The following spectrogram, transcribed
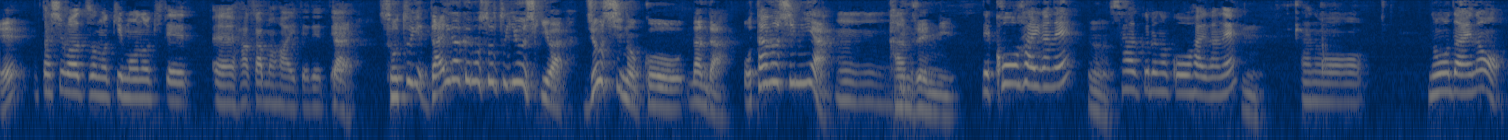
え？私はその着物着て、えー袴履いて出だて。卒業、大学の卒業式は女子のこう、なんだ、お楽しみやうん。うん。完全に。で、後輩がね、うん。サークルの後輩がねう、ん。あのー、農大の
